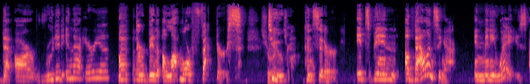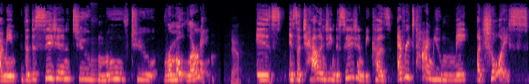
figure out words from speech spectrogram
that are rooted in that area, but there have been a lot more factors sure, to sure. consider. It's been a balancing act in many ways. I mean, the decision to move to remote learning. Yeah. Is is a challenging decision because every time you make a choice,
